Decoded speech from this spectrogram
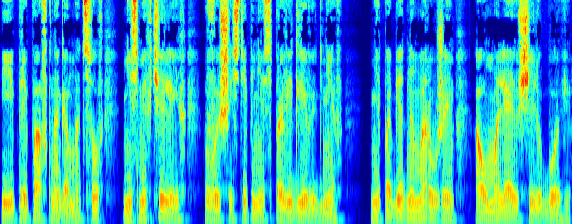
и, припав к ногам отцов, не смягчили их в высшей степени справедливый гнев, не победным оружием, а умоляющей любовью.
